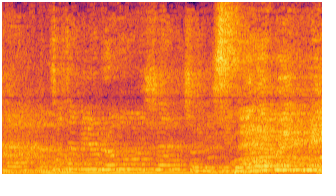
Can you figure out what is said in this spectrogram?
ฉันเธอจะไม่รู้ว่ฉันจะรู้สึก Stay with me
